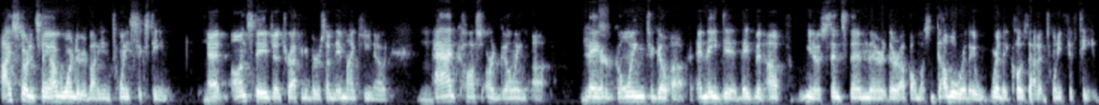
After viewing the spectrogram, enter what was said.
I started saying I warned everybody in 2016 mm. at on stage at Traffic Conversion Summit in my keynote. Mm. Ad costs are going up. Yes. They are going to go up, and they did. They've been up, you know, since then. They're they're up almost double where they where they closed out in 2015.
